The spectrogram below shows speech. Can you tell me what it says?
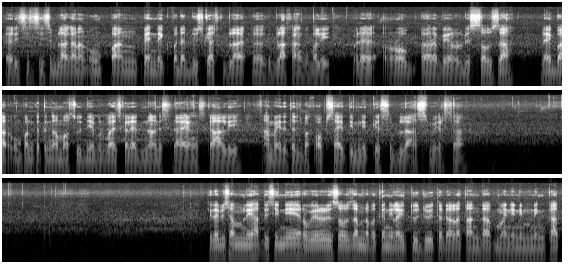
dari sisi sebelah kanan umpan pendek pada Duskas ke, eh, ke belakang kembali pada Rob, uh, Roberto de Souza. Lebar umpan ke tengah maksudnya berbahaya sekali ada sayang sekali. Ahmed terjebak offside di menit ke 11 mirsa Kita bisa melihat di sini Roberto de Souza mendapatkan nilai 7 itu adalah tanda pemain ini meningkat.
